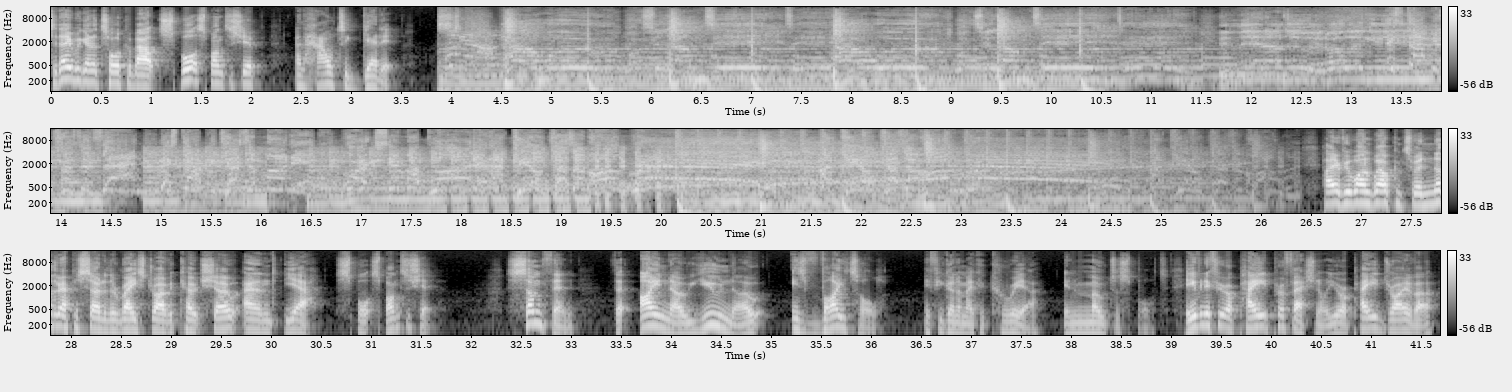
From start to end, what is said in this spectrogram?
Today we're going to talk about sports sponsorship and how to get it. Hi everyone, welcome to another episode of the Race Driver Coach Show and yeah, sports sponsorship. Something that I know you know is vital if you're going to make a career in motorsport. Even if you're a paid professional, you're a paid driver,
